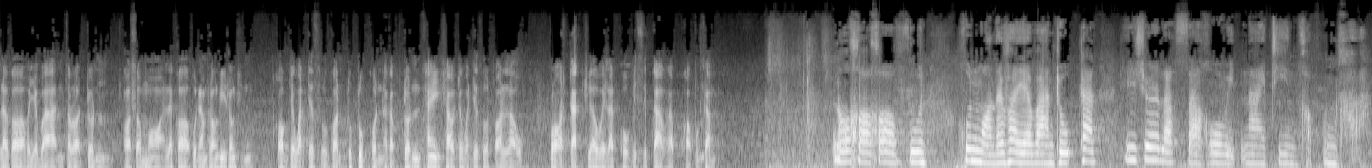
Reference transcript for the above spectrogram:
แล้วก็พยาบาลตลอดจนอสม และก็ผู้นำท้องที่ท้องถิ่น ของจังหวัดยะโสธรทุก ๆ คนนะครับ จนให้ชาวจังหวัดยะโสธรเราปลอดจากเชื้อไวรัสโควิด -19 ครับ ขอบคุณครับหนูขอขอบคุณ คุณหมอและพยาบาลทุกท่านที่ช่วยรักษาโควิด -19 ขอบคุณค่ะ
